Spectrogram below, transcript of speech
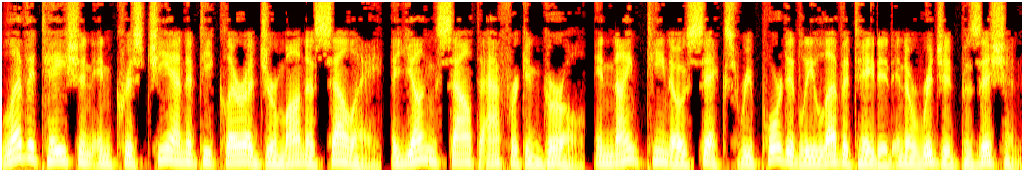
levitation in Christianity. Clara Germana Cele, a young South African girl, in 1906 reportedly levitated in a rigid position.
